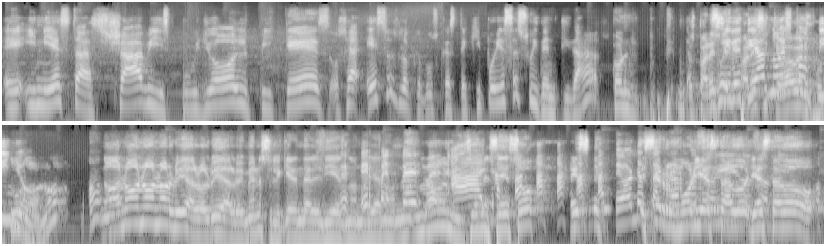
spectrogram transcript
eh, Iniestas, Xavis, Puyol, Piqués, o sea, eso es lo que busca este equipo y esa es su identidad. Con, pues parece, su identidad no es Coutinho. ¿no? ¿No? no, no, no, olvídalo, olvídalo, y menos si le quieren dar el 10, no, no, ya no, no, no, menciones eso. Ese, ese rumor ya ha estado, ya ha estado,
